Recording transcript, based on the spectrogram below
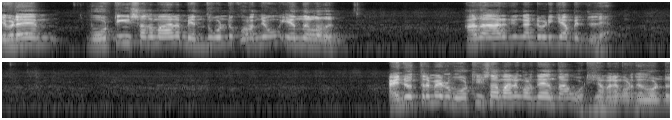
ഇവിടെ വോട്ടിംഗ് ശതമാനം എന്തുകൊണ്ട് കുറഞ്ഞു എന്നുള്ളത് അത് ആർക്കും കണ്ടുപിടിക്കാൻ പറ്റില്ല. അതിന്റെ ഉത്തരമേ ഉള്ളൂ വോട്ടിംഗ് ശതമാനം കുറഞ്ഞത് എന്താ? വോട്ടിംഗ് ശതമാനം കുറഞ്ഞതുകൊണ്ട്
